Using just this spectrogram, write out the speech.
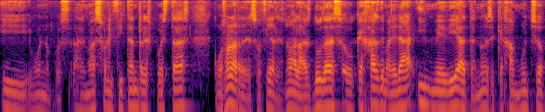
y bueno, pues además solicitan respuestas como son las redes sociales, ¿no? A las dudas o quejas de manera inmediata, ¿no? Se quejan mucho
